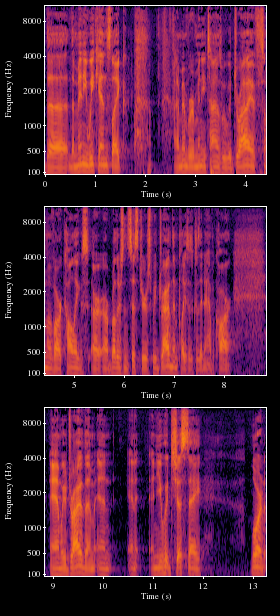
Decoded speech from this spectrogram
the, the many weekends. Like, I remember many times we would drive some of our colleagues, our, our brothers and sisters, we'd drive them places because they didn't have a car. And we'd drive them, and, and, and you would just say, Lord,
